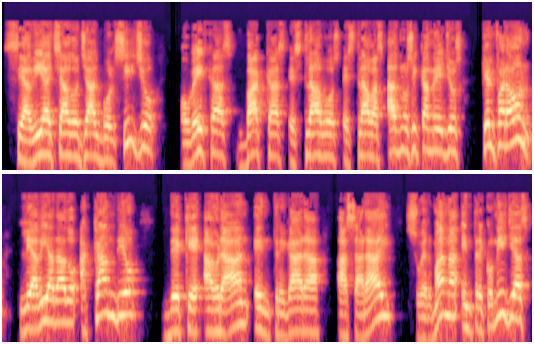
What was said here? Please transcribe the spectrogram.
se había echado ya al bolsillo ovejas, vacas, esclavos, esclavas, asnos y camellos que el faraón le había dado a cambio de que Abraham entregara a Sarai, su hermana, entre comillas,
